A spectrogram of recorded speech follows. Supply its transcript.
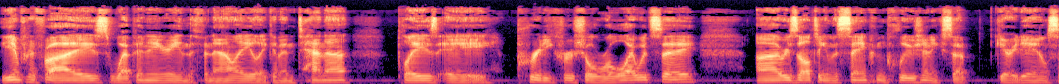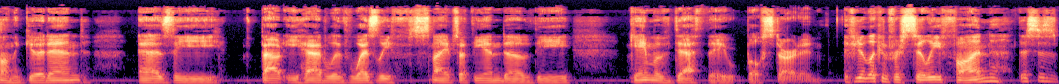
The improvised weaponry in the finale, like an antenna, plays a pretty crucial role, I would say, uh, resulting in the same conclusion, except Gary Daniels on the good end, as the bout he had with Wesley Snipes at the end of the game of death they both started. If you're looking for silly fun, this is,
